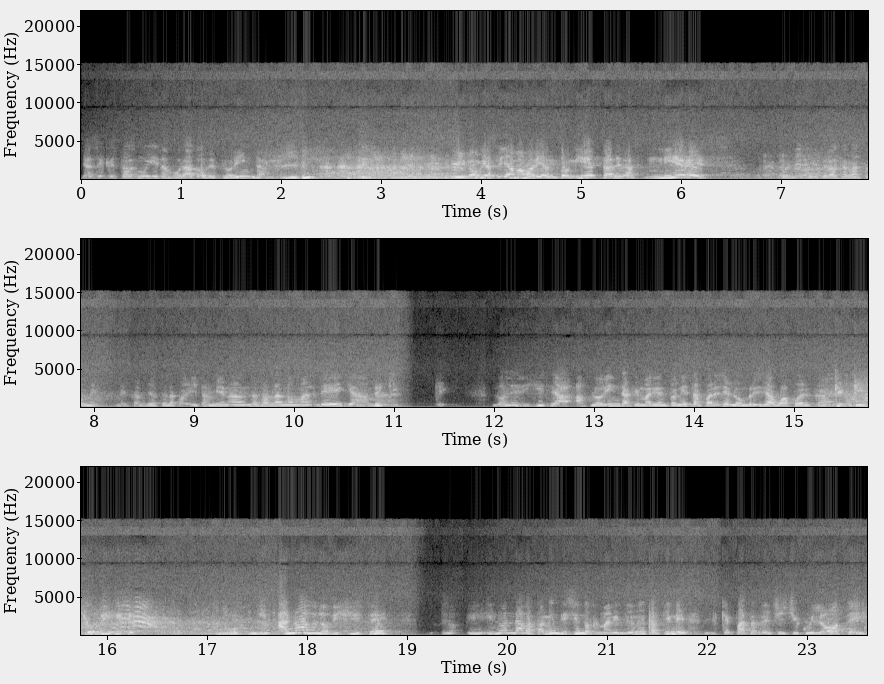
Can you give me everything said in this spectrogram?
Ya sé que estás muy enamorado de Florinda. Mi novia se llama María Antonieta de las Nieves. Bueno, sí, pero hace rato me, me cambiaste la cosa. Y también andas hablando mal de ella. ¿De qué? qué- ¿No le dijiste a, a Florinda que María Antonieta parece lombriz de aguapuerca? que, que yo dije que... No, Ah, ¿no se lo dijiste? No, y, y no andaba también diciendo que María Antonieta tiene que patas de chichicuilote y?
